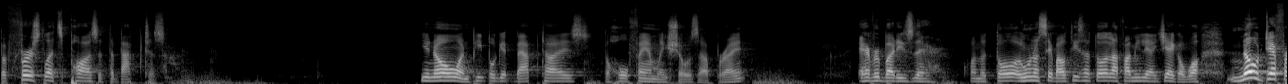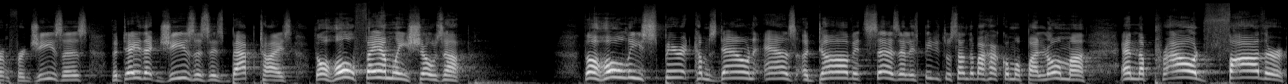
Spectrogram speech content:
But first, let's pause at the baptism. You know, when people get baptized, the whole family shows up, right? Everybody's there. Cuando todo, uno se bautiza, toda la familia llega. Well, no different for Jesus. The day that Jesus is baptized, the whole family shows up. The Holy Spirit comes down as a dove. It says, El Espíritu Santo baja como paloma. And the proud Father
